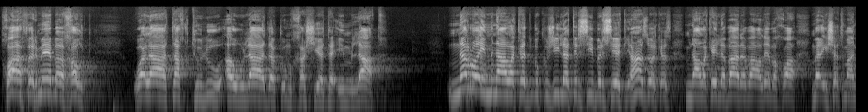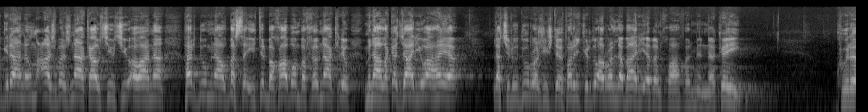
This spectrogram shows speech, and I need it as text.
خوا ئەفەرمێ بە خەڵک، ولا تقتلوا اولادکم خشیة املاق، نەڕۆی مناڵەکەت بکوژی لە ترسی برسێتی، ها زۆر کەس مناڵەکەی لەبارە با ئەڵێ بەخوا مەعیشەتمان گرانە و معاش بەش ناکا و چی و چی و ئەوانە هەر دوو مناڵ بەسە ئیتر بەخوا بۆم بەخێو ناکرێ و مناڵەکە جاری وا هەیە لە چل و دوو ڕۆژیش تێپەڕی کردو ئەڕۆن لەباری ئەبن خوا فەرمێ نەکەی کورە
